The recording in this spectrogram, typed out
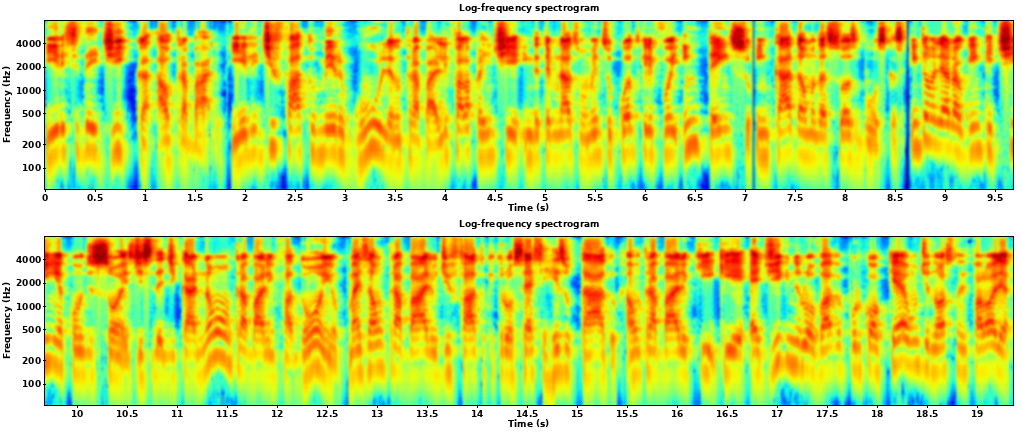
E ele se dedica ao trabalho. E ele de fato mergulha no trabalho. Ele fala pra gente em determinados momentos o quanto que ele foi intenso em cada uma das suas buscas. Então ele era alguém que tinha condições de se dedicar não a um trabalho enfadonho, mas a um trabalho de fato que trouxesse resultado, a um trabalho que, que é digno digno e louvável por qualquer um de nós quando ele fala: olha,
